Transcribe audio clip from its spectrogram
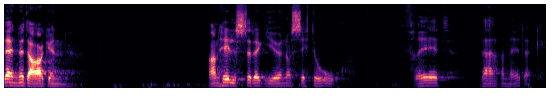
denne dagen. Han hilser deg gjennom sitt ord. Fred være med deg.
